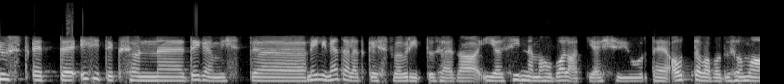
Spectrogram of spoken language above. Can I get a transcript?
just, et äh, esiteks on äh, tegemist äh, neli nädalat kestva üritusega ja sinna mahub alati asju juurde. autovabadus oma,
